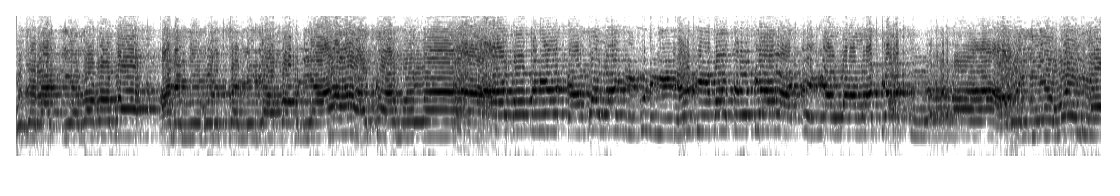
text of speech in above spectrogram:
उदरा केला बाबा. आणि निघून चालले त्या आपापल्या कामाला. बाबड्या कामाला निघून गेले होते मात्र त्या आटल्या वळाला त्याच वेळेला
